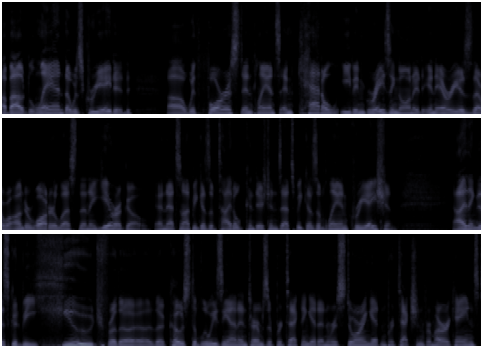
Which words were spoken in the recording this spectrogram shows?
about land that was created uh, with forest and plants and cattle even grazing on it in areas that were underwater less than a year ago. And that's not because of tidal conditions, that's because of land creation. I think this could be huge for the uh, the coast of Louisiana in terms of protecting it and restoring it and protection from hurricanes.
